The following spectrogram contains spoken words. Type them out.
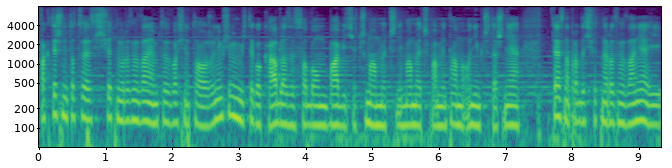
faktycznie to, co jest świetnym rozwiązaniem, to jest właśnie to, że nie musimy mieć tego kabla ze sobą, bawić się, czy mamy, czy nie mamy, czy pamiętamy o nim, czy też nie. To jest naprawdę świetne rozwiązanie i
